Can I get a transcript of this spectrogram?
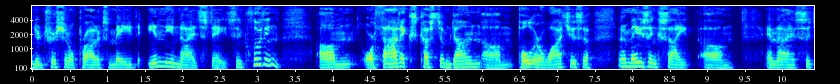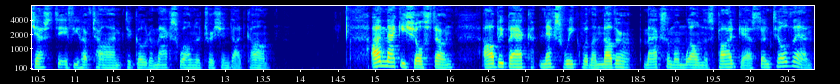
nutritional products made in the United States, including um, orthotics, custom done, um, polar watches, uh, an amazing site. Um, and I suggest if you have time to go to maxwellnutrition.com. I'm Mackie Shilstone. I'll be back next week with another Maximum Wellness podcast. Until then,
